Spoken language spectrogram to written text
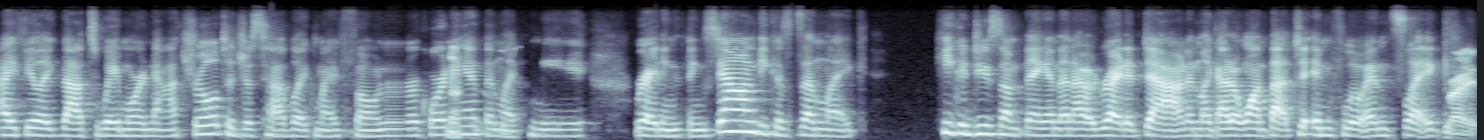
I feel like that's way more natural to just have like my phone recording it than like me writing things down because then like he could do something and then I would write it down. And like I don't want that to influence like right.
